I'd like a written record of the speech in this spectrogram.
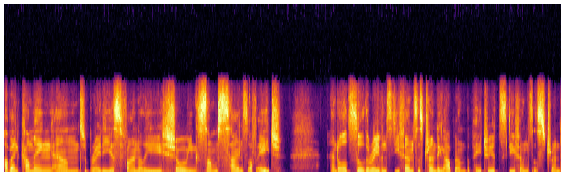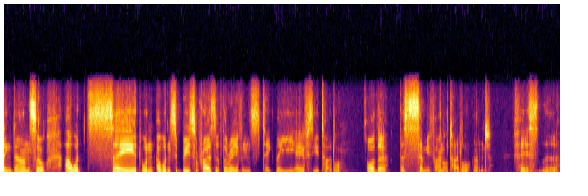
up and coming, and Brady is finally showing some signs of age. And also, the Ravens' defense is trending up, and the Patriots' defense is trending down. So, I would say it wouldn't. I wouldn't be surprised if the Ravens take the AFC title or the the semifinal title and face the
